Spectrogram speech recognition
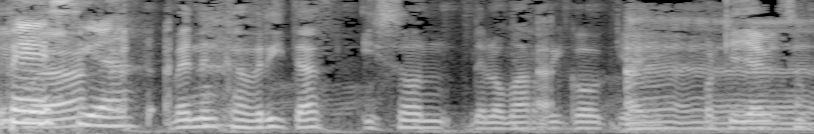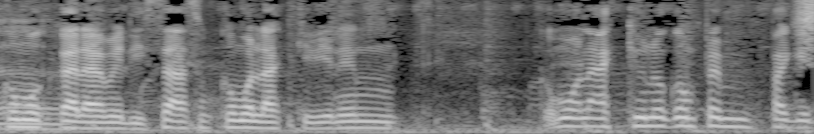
y especia. venden cabritas y son de lo más rico que hay, Ah. porque ya son como caramelizadas, son como las que vienen, como las que uno compra en paquetitos.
